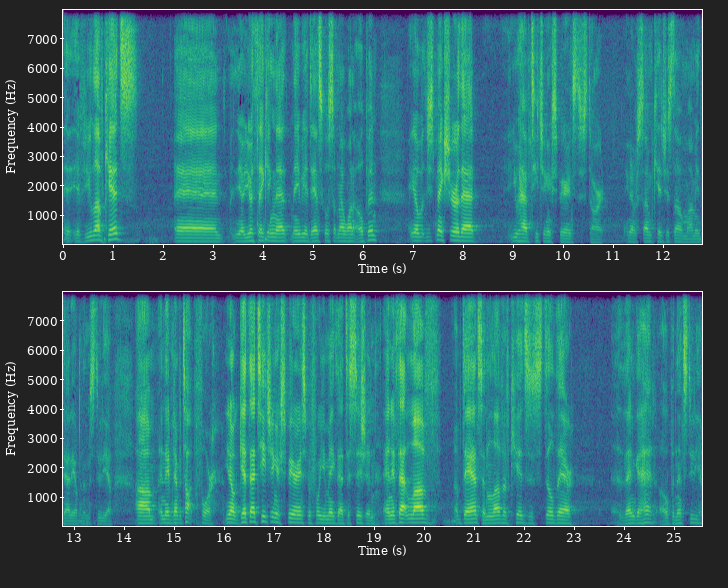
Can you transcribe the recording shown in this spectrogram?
if you love kids, and you know you're thinking that maybe a dance school is something I want to open, you know, just make sure that you have teaching experience to start. You know, some kids just oh, mommy and daddy opened them a studio, um, and they've never taught before. You know, get that teaching experience before you make that decision. And if that love of dance and love of kids is still there, then go ahead, open that studio.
